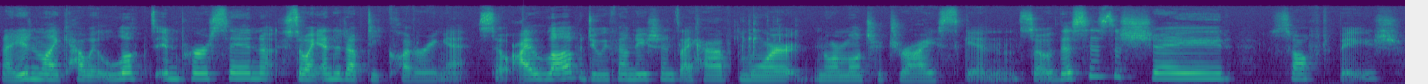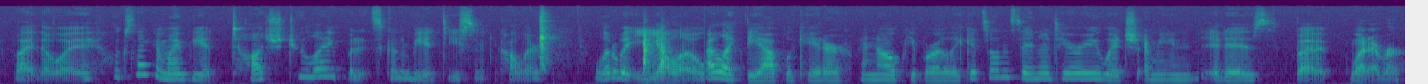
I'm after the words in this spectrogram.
and I didn't like how it looked in person so I ended up decluttering it. So I love dewy foundations. I have more normal to dry skin. So this is the shade soft beige by the way. Looks like it might be a touch too light but it's going to be a decent color a little bit yellow. I like the applicator. I know people are like, it's unsanitary, which, I mean, it is, but whatever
